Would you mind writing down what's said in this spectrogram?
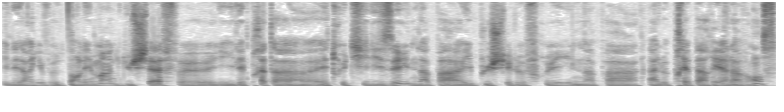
il arrive dans les mains du chef, euh, il est prêt à être Il n'a pas à éplucher le fruit, il n'a pas à le préparer à l'avance.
